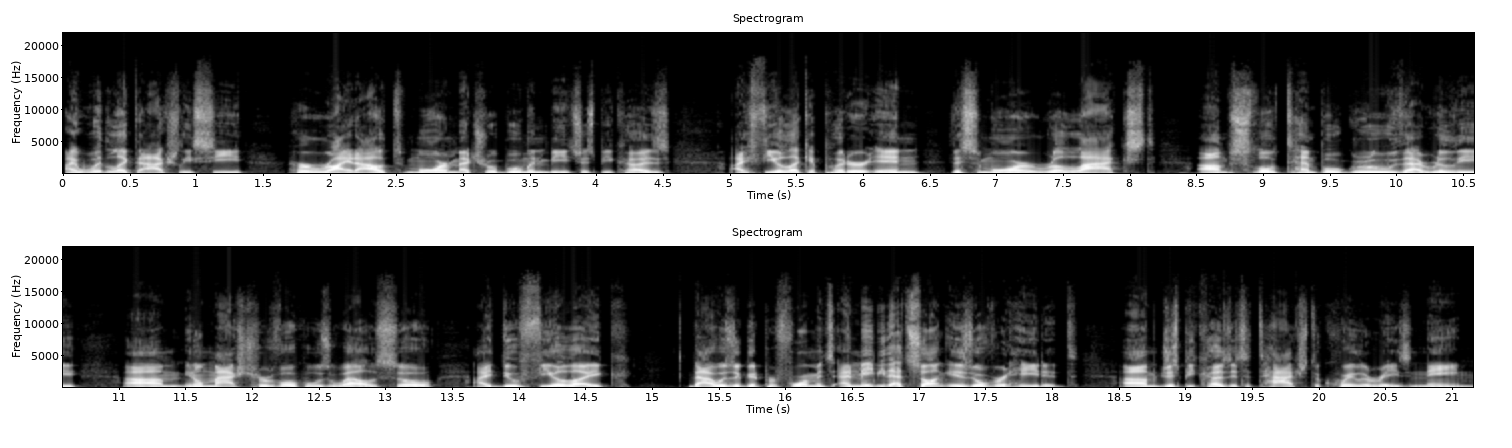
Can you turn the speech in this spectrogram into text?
I would like to actually see her write out more Metro Boomin beats just because I feel like it put her in this more relaxed, um, slow tempo groove that really, um, you know, matched her vocals well. So I do feel like that was a good performance, and maybe that song is overhated. Um, just because it's attached to Coi Leray's name.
